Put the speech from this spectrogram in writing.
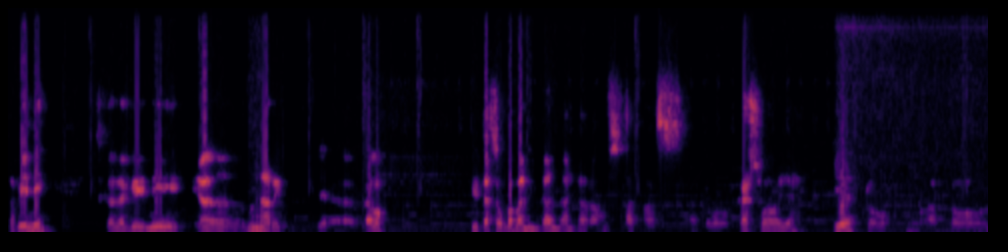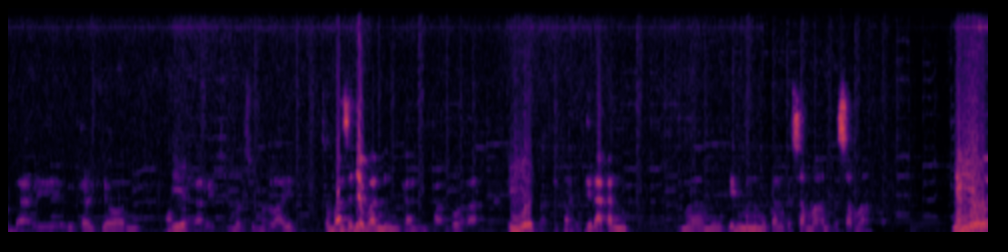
Tapi ini sekali lagi ini uh, menarik. Ya, kalau kita coba bandingkan antara Mustakas atau Creswell ya, yeah. atau atau dari Little John atau yeah. dari sumber-sumber lain, coba hmm. saja bandingkan Pak Bora. Iya Pak. Kita tidak akan mungkin menemukan kesamaan-kesamaan yang iya,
